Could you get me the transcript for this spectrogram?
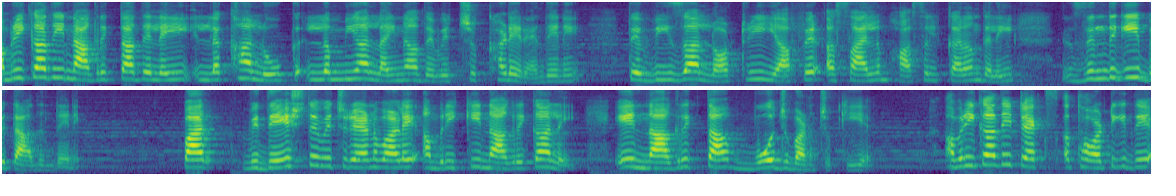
ਅਮਰੀਕਾ ਦੀ ਨਾਗਰਿਕਤਾ ਦੇ ਲਈ ਲੱਖਾਂ ਲੋਕ ਲੰਮੀਆਂ ਲਾਈਨਾਂ ਦੇ ਵਿੱਚ ਖੜੇ ਰਹਿੰਦੇ ਨੇ ਤੇ ਵੀਜ਼ਾ, ਲੋਟਰੀ ਜਾਂ ਫਿਰ ਅਸਾਈਲਮ ਹਾਸਲ ਕਰਨ ਦੇ ਲਈ ਜ਼ਿੰਦਗੀ ਬਿਤਾ ਦਿੰਦੇ ਨੇ। ਪਰ ਵਿਦੇਸ਼ ਦੇ ਵਿੱਚ ਰਹਿਣ ਵਾਲੇ ਅਮਰੀਕੀ ਨਾਗਰਿਕਾਂ ਲਈ ਇਹ ਨਾਗਰਿਕਤਾ ਬੋਝ ਬਣ ਚੁੱਕੀ ਹੈ। ਅਮਰੀਕਾ ਦੀ ਟੈਕਸ ਅਥਾਰਟੀ ਦੇ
